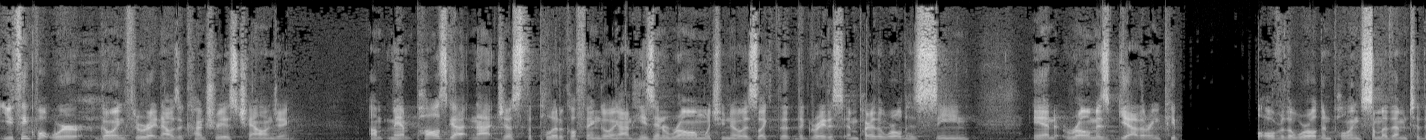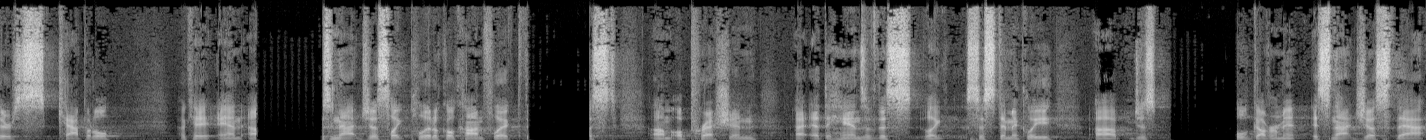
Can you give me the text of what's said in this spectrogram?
you think what we're going through right now as a country is challenging. Um, man, Paul's got not just the political thing going on. He's in Rome, which you know is like the, the greatest empire the world has seen. And Rome is gathering people over the world and pulling some of them to their capital. Okay, and um, it's not just like political conflict, just um, oppression at the hands of this like systemically uh, just government. It's not just that.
